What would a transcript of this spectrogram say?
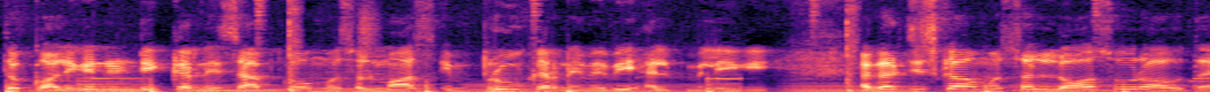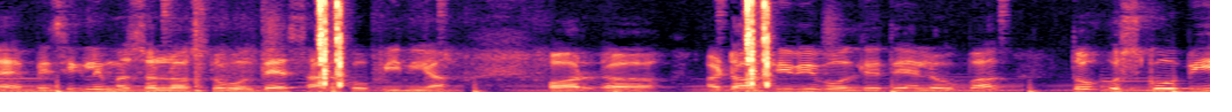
तो कॉलेगन इंटेक करने से आपको मसल मास इम्प्रूव करने में भी हेल्प मिलेगी। अगर जिसका मसल लॉस हो रहा होता है बेसिकली मसल लॉस को बोलते हैं सार्कोपीनिया और अटॉफी भी बोल देते हैं लोग बाग तो उसको भी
